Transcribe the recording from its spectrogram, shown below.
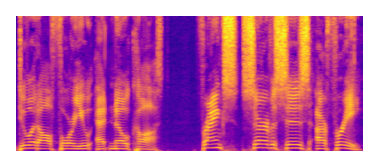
do it all for you at no cost. Frank's services are free.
